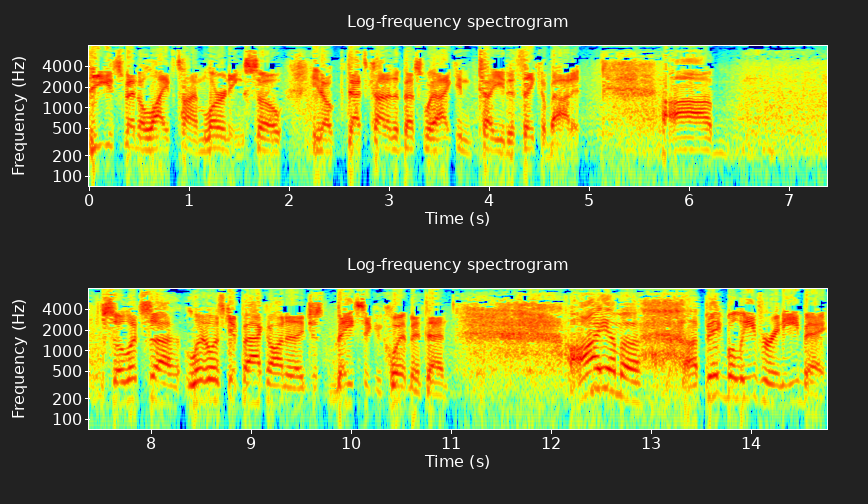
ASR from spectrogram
that you can spend a lifetime learning. So you know, that's kind of the best way I can tell you to think about it. Um, so let's uh, let, us get back on to just basic equipment then. I am a, a big believer in eBay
